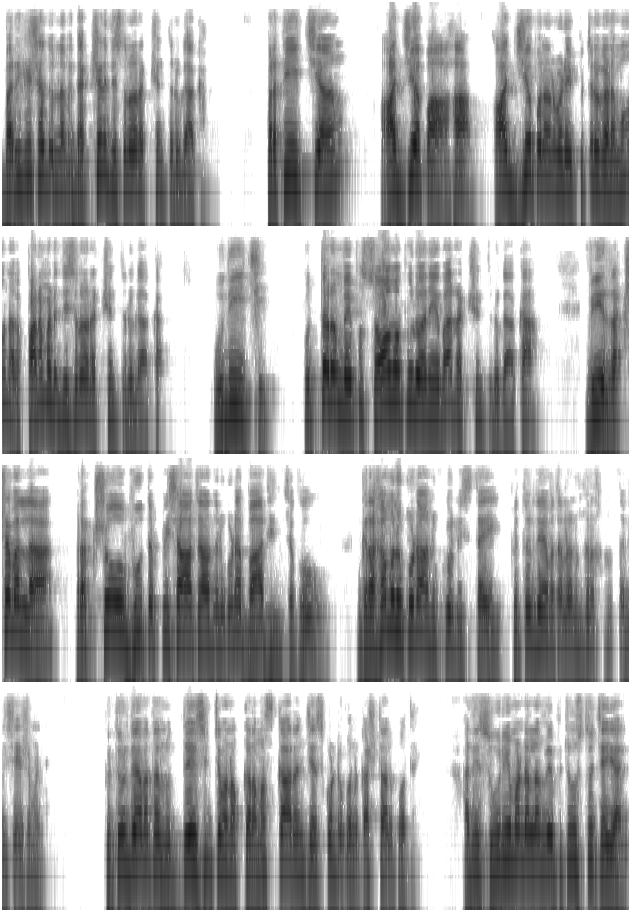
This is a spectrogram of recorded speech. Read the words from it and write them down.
బరిహిషదు నాకు దక్షిణ దిశలో రక్షింతురుగాక. ప్రతీచ్యాం ఆజ్యపాహ ఆజ్యపు అనబడే పితృగణము నాకు పడమటి దిశలో రక్షింతురుగాక ఉదీచి ఉత్తరం వైపు సోమపులు అనేవారు రక్షించుడుగాక. వీరి రక్ష వల్ల రక్షోభూత పిశాచాదులు కూడా బాధించవు. గ్రహములు కూడా అనుకూలిస్తాయి. పితృదేవతల అనుగ్రహం అంత విశేషమండి. పితృదేవతలను ఉద్దేశించి మనం ఒక్క నమస్కారం చేసుకుంటే కొన్ని కష్టాలు పోతాయి. అది సూర్యమండలం వైపు చూస్తూ చేయాలి.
